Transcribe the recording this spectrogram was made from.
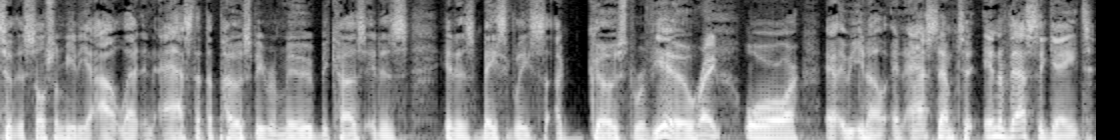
to the social media outlet and ask that the post be removed because it is it is basically a ghost review, Right. Or uh, you know, and ask them to investigate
